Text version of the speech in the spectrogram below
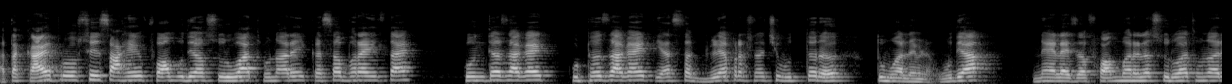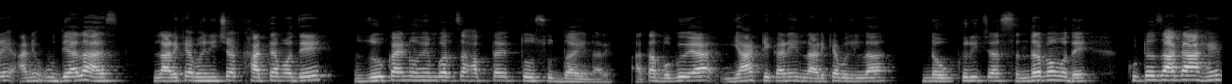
आता काय प्रोसेस आहे? फॉर्म उद्या सुरुवात होणार आहे. कसा भरायचा आहे? कोणत्या जागा आहेत? कुठं जागा आहेत? या सगळ्या प्रश्नाची उत्तरं तुम्हाला मिळणार. उद्या न्यायालयाचा फॉर्म भरायला सुरुवात होणार आहे आणि उद्यालाच लाडक्या बहिणीच्या खात्यामध्ये जो काय नोव्हेंबरचा हप्ता आहे तो सुद्धा येणार आहे. आता बघूया या ठिकाणी लाडक्या बहिणीला नोकरीच्या संदर्भामध्ये कुठं जागा आहेत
